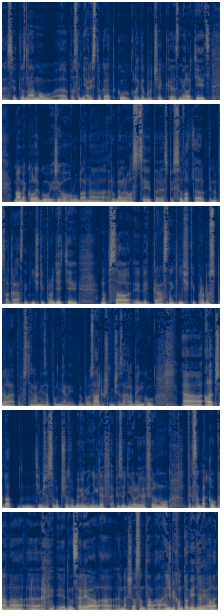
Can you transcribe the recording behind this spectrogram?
eh, světoznámou eh, poslední aristokratku, kolega Buček z Milotic. Máme kolegu Jiřího Holuba na Hrubém rohosci, to je spisovatel, který napsal krásné knížky pro děti, napsal i krásné knížky pro dospělé, prostě na mě zapomněli, nebo zádušním za hrabenku. Ale třeba tím, že se občas objevím i někde v epizodní roli ve filmu, tak jsem pak koukal na jeden seriál a našel jsem tam, a aniž bychom to věděli, mm-hmm. ale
